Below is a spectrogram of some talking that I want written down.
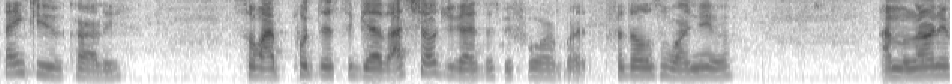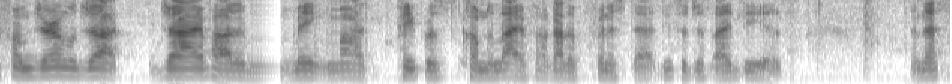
Thank you, Carly. So I put this together. I showed you guys this before, but for those who are new, I'm learning from Journal Jot Jive how to make my papers come to life. I gotta finish that. These are just ideas. And that's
